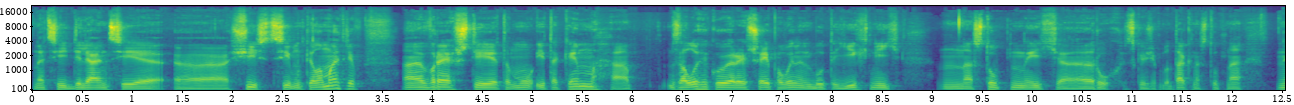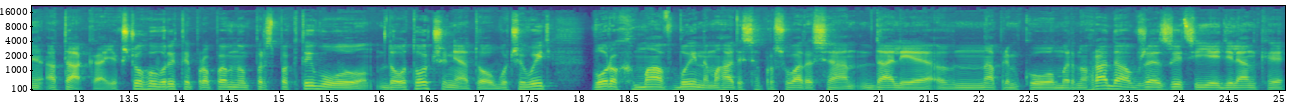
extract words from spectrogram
на цій ділянці е, 6-7 кілометрів. Врешті, тому і таким за логікою речей повинен бути їхній наступний е, рух, скажімо так, наступна е, атака. Якщо говорити про певну перспективу до оточення, то вочевидь. Ворог мав би намагатися просуватися далі в напрямку Мирнограда вже з цієї ділянки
